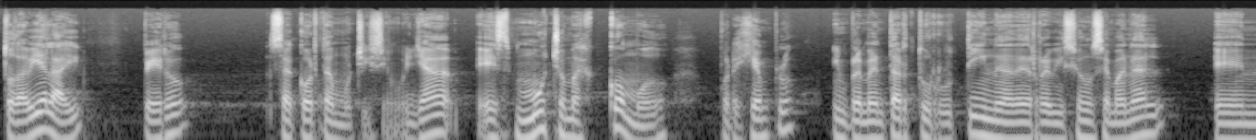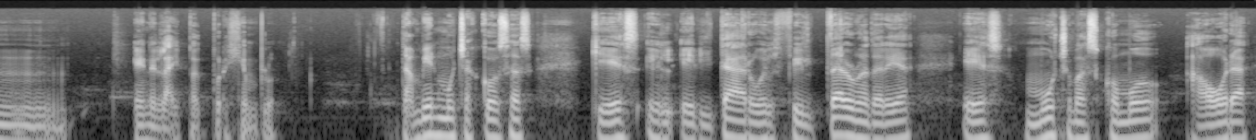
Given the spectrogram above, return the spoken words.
Todavía la hay, pero se acorta muchísimo. Ya es mucho más cómodo por ejemplo, implementar tu rutina de revisión semanal en, el iPad, por ejemplo. También muchas cosas que es el editar o el filtrar una tarea es mucho más cómodo ahora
